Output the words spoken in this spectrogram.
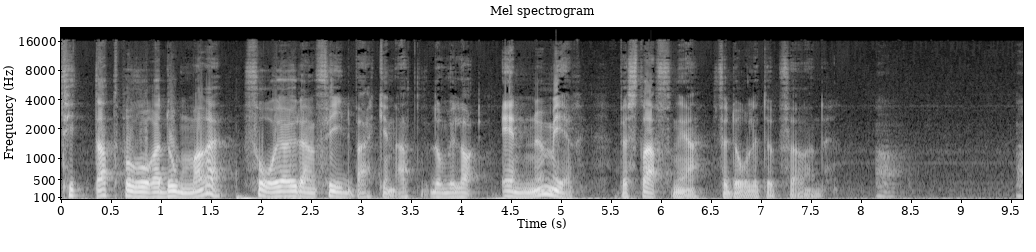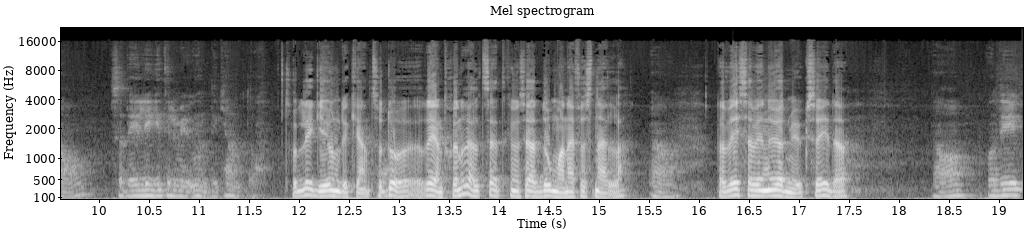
tittat på våra domare. Får jag ju den feedbacken att de vill ha ännu mer bestraffningar för dåligt uppförande. Ja. ja. Så det ligger till och med i underkant då. Så det ligger i underkant. Så då, rent generellt sett kan vi säga att domarna är för snälla. Ja. Där visar vi en ödmjuk sida. Ja, och det är,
